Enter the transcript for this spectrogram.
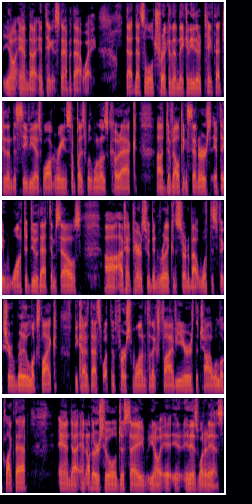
you know, and uh, and take it, snap it that way. That that's a little trick, and then they can either take that to them to CVS, Walgreens, someplace with one of those Kodak uh, developing centers if they want to do that themselves. Uh, I've had parents who've been really concerned about what this fixture really looks like because that's what the first one for the next five years the child will look like that and uh, and others who will just say, you know, it, it is what it is.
